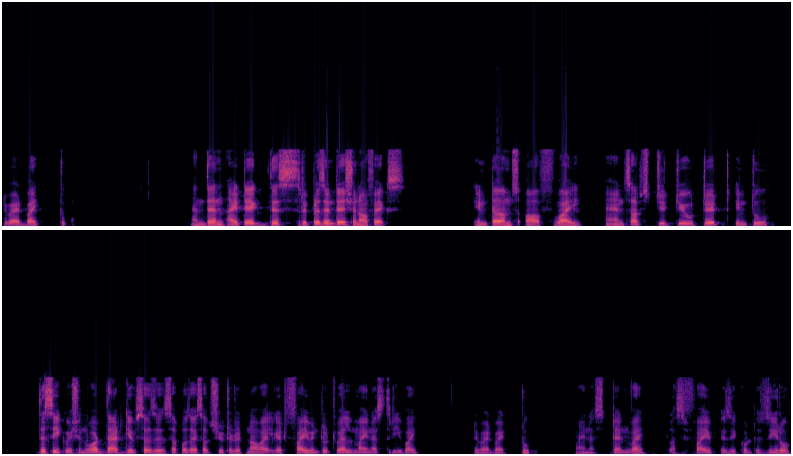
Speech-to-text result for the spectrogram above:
divided by 2. And then I take this representation of x in terms of y and substitute it into this equation, what that gives us is, suppose I substituted it now, I'll get 5 into 12 minus 3y divided by 2 minus 10y plus 5 is equal to 0.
